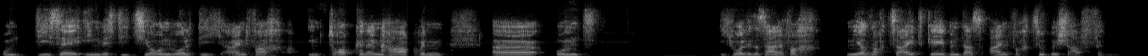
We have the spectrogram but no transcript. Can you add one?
Und diese Investition wollte ich einfach im Trockenen haben. Äh, und ich wollte das einfach mir noch Zeit geben, das einfach zu beschaffen.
